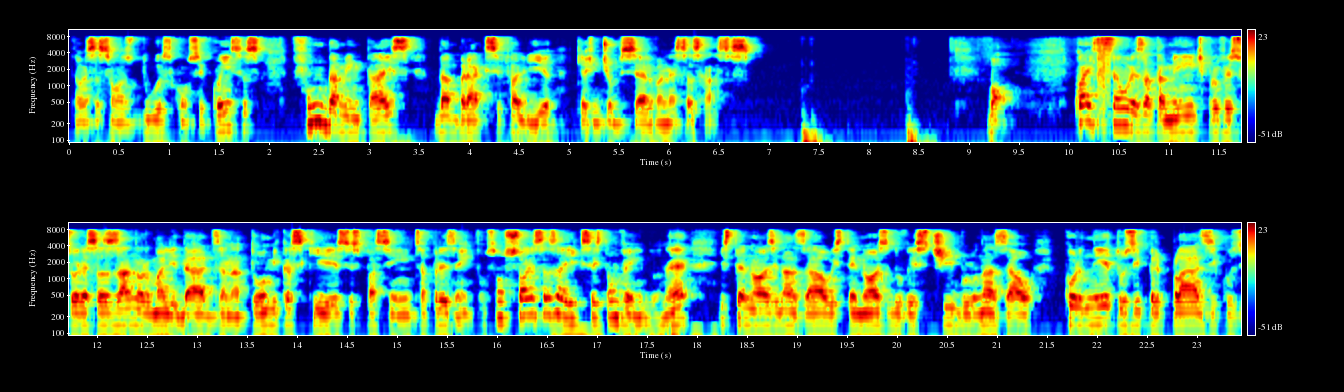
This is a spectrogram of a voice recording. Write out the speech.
Então, essas são as duas consequências fundamentais da braxifalia que a gente observa nessas raças. Bom, Quais são exatamente, professor, essas anormalidades anatômicas que esses pacientes apresentam? São só essas aí que vocês estão vendo, né? Estenose nasal, estenose do vestíbulo nasal, cornetos hiperplásicos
